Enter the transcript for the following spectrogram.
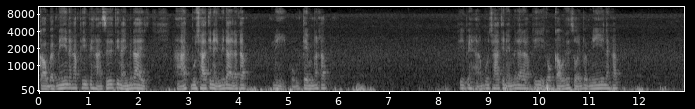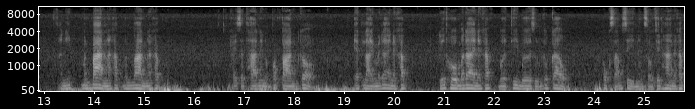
เก่าๆแบบนี้นะครับพี่ไปหาซื้อที่ไหนไม่ได้ หาบูชาที่ไหนไม่ได้แล้วครับ นี่ผงเต็มนะครับพี่ไปหาบูชาที่ไหนไม่ได้แล้วครับ พี่เก่าๆสวยๆแบบนี้นะครับ อันนี้มันบ้านนะครับมันบ้านนะครับศรัทธาในหลวงพ่อปานก็แอดไลน์มาได้นะครับ หรือโทรมาได้นะครับ เบอร์ที่เบอร์ 0 9 9 6 3 4 1 2 7 5 นะครับ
